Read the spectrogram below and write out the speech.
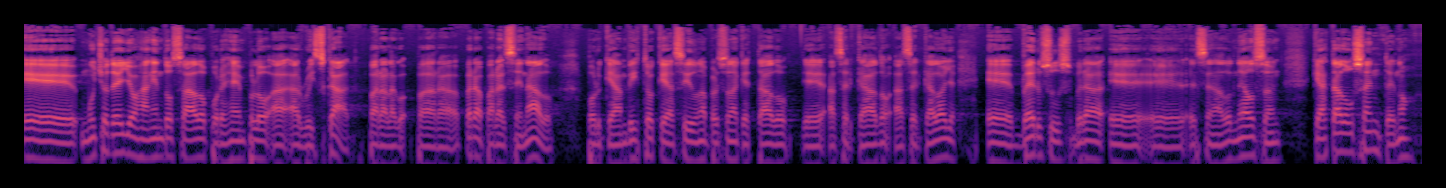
Eh, muchos de ellos han endosado, por ejemplo, a, a para, la- para, para, para el Senado, porque han visto que ha sido una persona que ha estado eh, acercado, acercado a ella, eh, versus. Eh, eh, el senador Nelson, que ha estado ausente ¿no?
